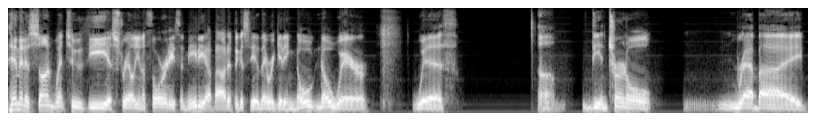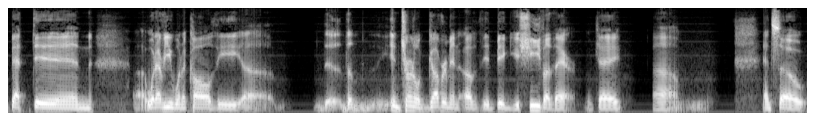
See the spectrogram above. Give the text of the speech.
him and his son went to the Australian authorities and media about it because they, were getting no nowhere with um, the internal Rabbi Betin, uh, whatever you want to call the, uh, the the internal government of the big yeshiva there. Okay, um, and so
